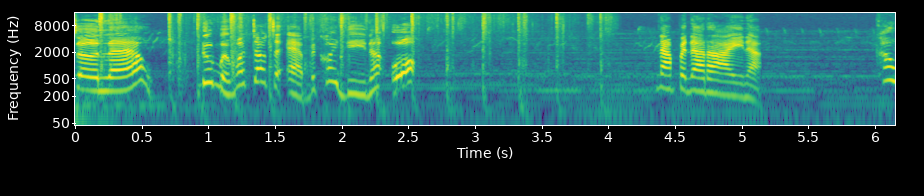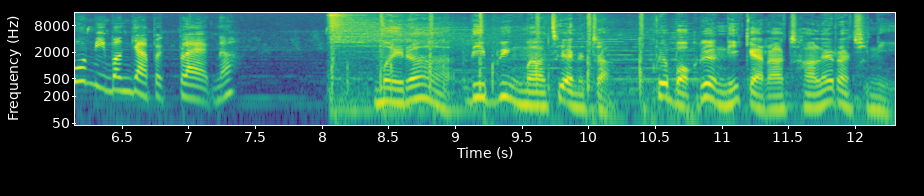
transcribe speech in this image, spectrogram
เจอแล้ว ดูเหมือนว่าเจ้าจะแอบไม่ค่อยดีนะโอ๊ะนางเป็นอะไรน่ะข้าว่ามีบางอย่างแปลกๆนะ ไมรารีบวิ่งมาที่อาณาจักร เพื่อบอกเรื่องนี้แก่ราชาและราชินี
